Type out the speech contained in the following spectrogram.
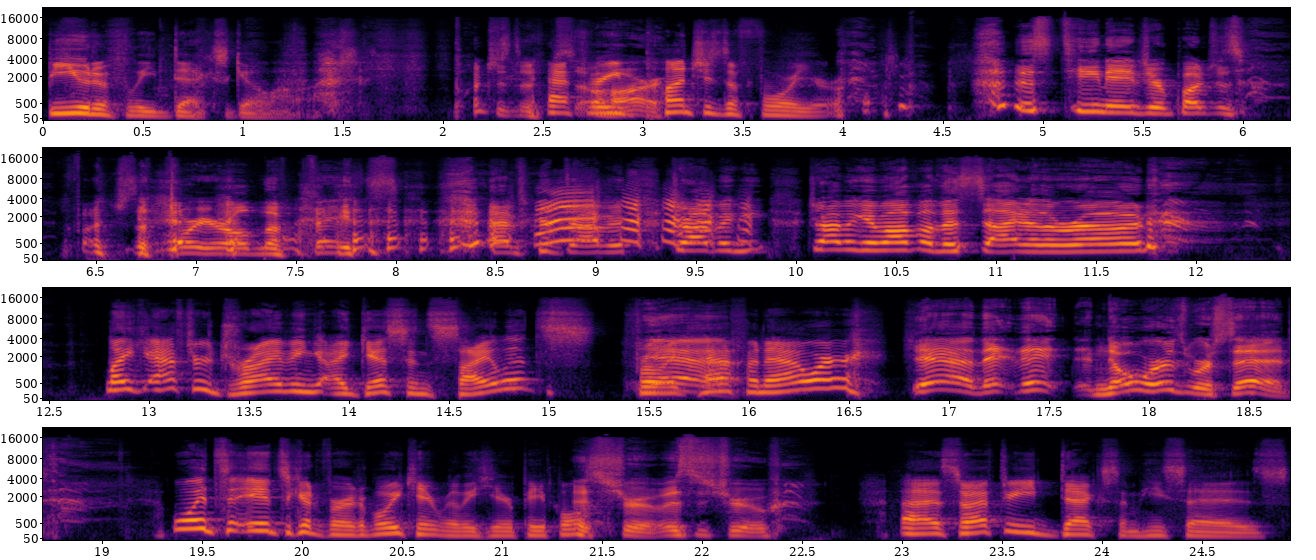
beautifully decks gohan Punches him after so he hard. punches a four-year-old this teenager punches punches a four year old in the face after dropping dropping dropping him off on the side of the road. like after driving, I guess in silence for like half an hour. yeah, they, they no words were said. Well, it's it's a convertible. You can't really hear people. It's true. This is true. Uh, so after he decks him, he says,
